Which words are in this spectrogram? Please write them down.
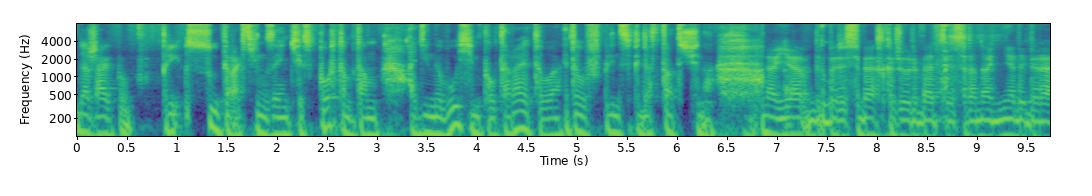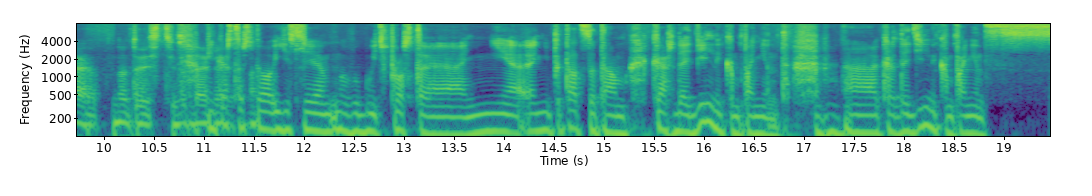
даже при суперактивном занятии спортом там 1,8, полтора этого, этого в принципе достаточно. Но я про себя скажу, ребят, я все равно не добираю. Ну, то есть даже... Мне кажется, что если вы будете просто не, не пытаться там каждый отдельный компонент, uh-huh. каждый отдельный компонент с,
